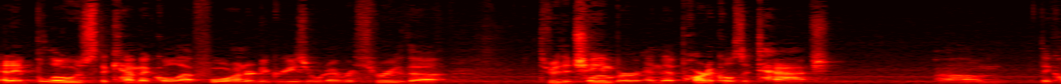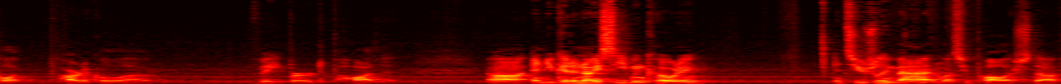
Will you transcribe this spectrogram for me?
and it blows the chemical at 400 degrees or whatever through the through the chamber and the particles attach. Um, they call it particle uh, vapor deposit. Uh, and you get a nice even coating. It's usually matte unless you polish stuff.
